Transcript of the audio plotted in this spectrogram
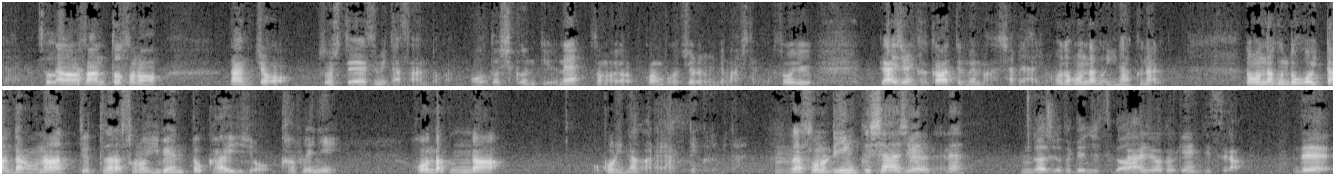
たいな、ね。長野さんとその団長そして住田さんとか大俊君っていうねそのよこのポチョロに出ましたけどそういうラジオに関わってるメンバーがしゃべり始める。ほんで本田君いなくなる。で本田君どこ行ったんだろうなって言ったらそのイベント会場カフェに本田君が怒りながらやってくるみたいな、だからそのリンクし始めるんだよね。ラジオと現実が。ラジオと現実が。で、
